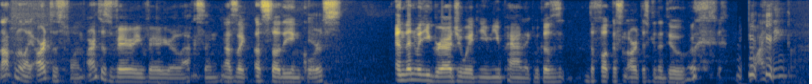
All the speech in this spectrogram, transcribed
not gonna lie, arts is fun. Arts is very, very relaxing as like a studying course. And then when you graduate, you you panic because the fuck is an artist gonna do? No, I think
